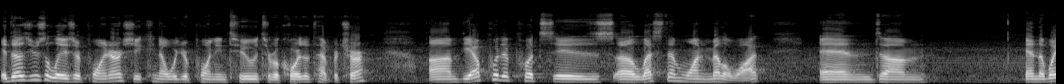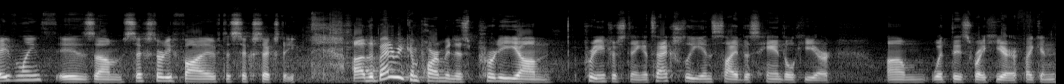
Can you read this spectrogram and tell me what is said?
it does use a laser pointer, so you can know what you're pointing to to record the temperature. Um, the output it puts is uh, less than one milliwatt, and um, and the wavelength is um, 635 to 660. Uh, the battery compartment is pretty um, pretty interesting. It's actually inside this handle here um, with this right here. If I can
